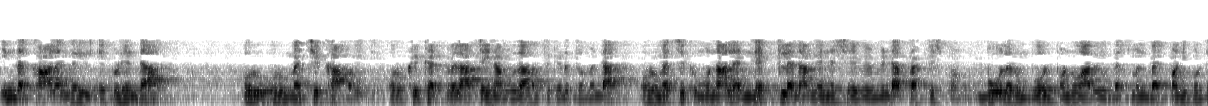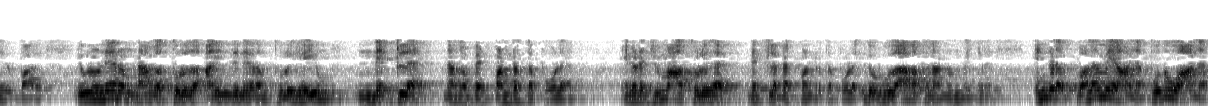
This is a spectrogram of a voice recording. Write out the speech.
இந்த காலங்களில் எப்படிண்டா ஒரு ஒரு மேட்சுக்காக வேண்டி. ஒரு கிரிக்கெட் விளையாட்டை நாங்கள் உதாரணத்துக்கு எடுத்தோம்டா ஒரு மேட்சுக்கு முன்னால நெட்ல நாங்க என்ன செய்வோம்டா பிராக்டிஸ் பண்ணுவோம். போலரும் போல் பண்ணுவாரு பேட்ஸ்மேன் பேட் பண்ணி கொண்டே இருப்பாரு. இவ்வளவு நேரம் நாங்க தொழுக ஐந்து நேரம் தொழுகையும் நெட்ல நாங்க பெட் பண்றத போல. எங்கட ஜும்மா தொழுக நெட்ல பெட் பண்றத போல. இது ஒரு உதாரணத்தை நான் முன்வைக்கிறேன். எங்கட வளமையான பொதுவான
